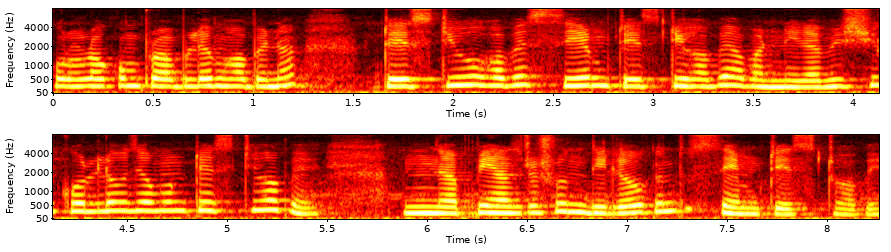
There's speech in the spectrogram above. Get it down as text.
কোনো রকম প্রবলেম হবে না। টেস্টিও হবে সেম টেস্টি হবে, আবার নিরামিষই করলেও যেমন টেস্টি হবে পেঁয়াজ রসুন দিলেও কিন্তু সেম টেস্ট হবে।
